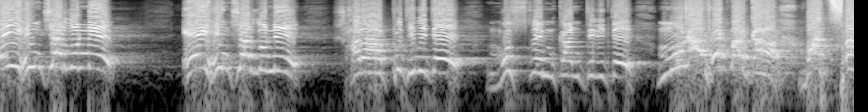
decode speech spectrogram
এই হিংসার জন্য, এই হিংসার জন্য সারা পৃথিবীতে মুসলিম কান্ট্রিতে মুনাফেক মার্কা বাচ্চা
